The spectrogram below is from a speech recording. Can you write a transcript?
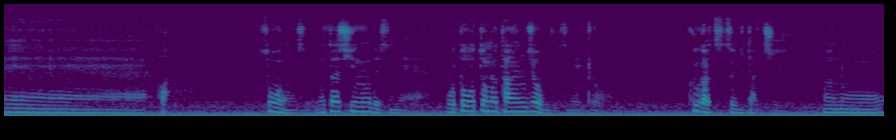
えー、そうなんですよ。私のですね弟の誕生日ですね今日。9月1日。あの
